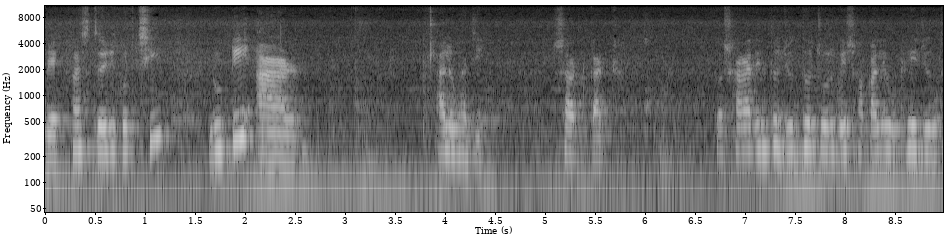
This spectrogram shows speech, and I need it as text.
ব্রেকফাস্ট তৈরি করছি, রুটি আর আলু ভাজি শর্টকাট তো সারাদিন তো যুদ্ধ চলবে, সকালে উঠেই যুদ্ধ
